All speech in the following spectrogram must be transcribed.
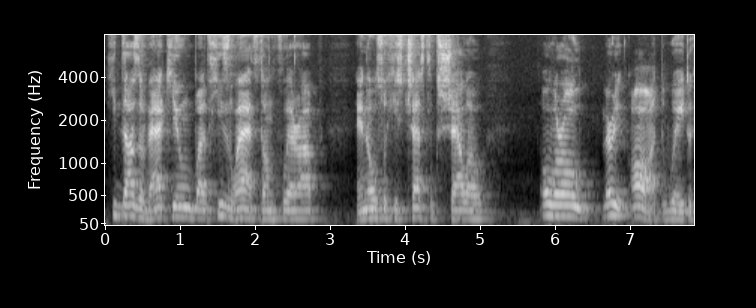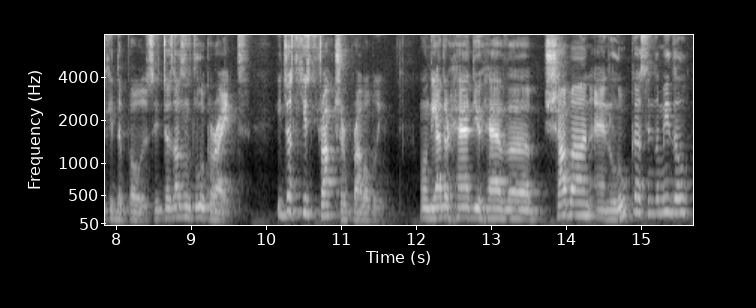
He does a vacuum, but his lats don't flare up, and also his chest looks shallow overall very odd way to hit the pose. It just doesn't look right. It's just his structure probably. On the other hand, you have uh, Shaban and Lukas in the middle.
